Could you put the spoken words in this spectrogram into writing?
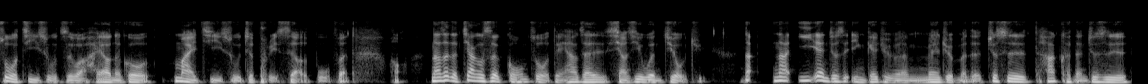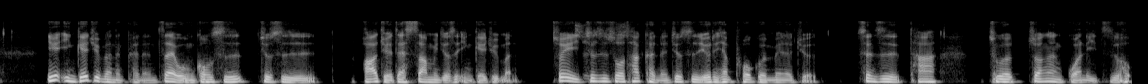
做技术之外，还要能够卖技术，就 pre-sale 的部分。好。那这个架构师的工作，等一下再详细问旧局。那那 E N 就是 engagement management 的，就是他可能就是因为 engagement 可能在我们公司就是发掘在上面就是 engagement，所以就是说他可能就是有点像 program manager，甚至他除了专案管理之后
